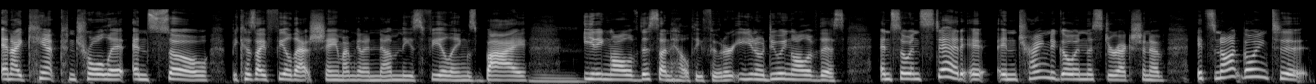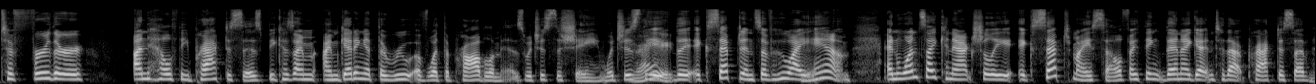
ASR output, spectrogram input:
and I can't control it. And so, because I feel that shame, I'm going to numb these feelings by mm. eating all of this unhealthy food or, you know, doing all of this. And so instead, it, in trying to go in this direction of it's not going to, to further unhealthy practices because I'm I'm getting at the root of what the problem is, which is the shame, which is Right. the the acceptance of who I mm-hmm. am. And once I can actually accept myself, I think then I get into that practice of, mm.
